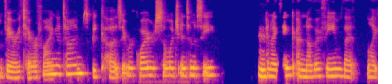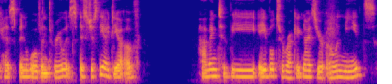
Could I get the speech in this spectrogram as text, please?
very terrifying at times because it requires so much intimacy. Mm. And I think another theme that like has been woven through is is just the idea of having to be able to recognize your own needs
